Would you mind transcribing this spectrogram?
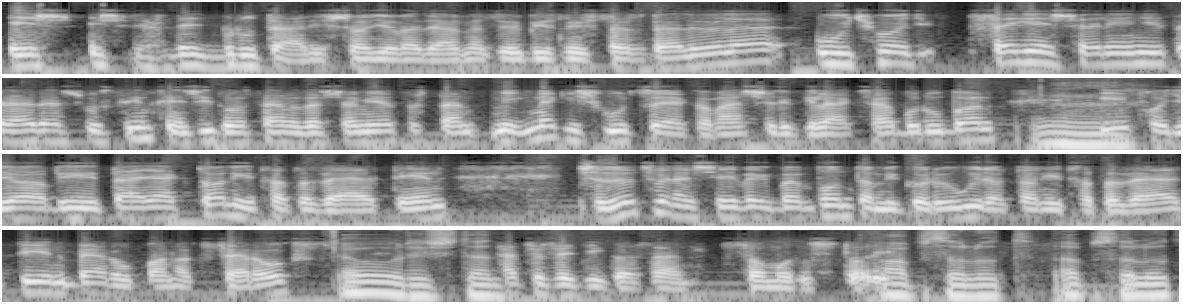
és, és ez egy brutálisan jövedelmező biznisz lesz belőle, úgyhogy szegény serényit, ráadásul szintén zsidó származása miatt aztán még meg is hurcolják a második világháborúban, mm. épp hogy rehabilitálják, taníthat az eltén, és az 50-es években pont amikor ő újra taníthat az eltén, berobban a Xerox. Úristen. Hát ez egy igazán szomorú sztori. Abszolút, abszolút.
